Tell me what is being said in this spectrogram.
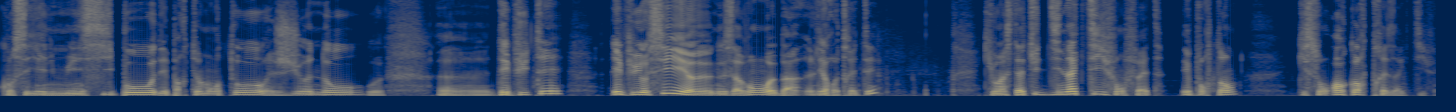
conseillers municipaux, départementaux, régionaux, euh, euh, députés. Et puis aussi, nous avons ben, les retraités, qui ont un statut d'inactif en fait, et pourtant qui sont encore très actifs.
